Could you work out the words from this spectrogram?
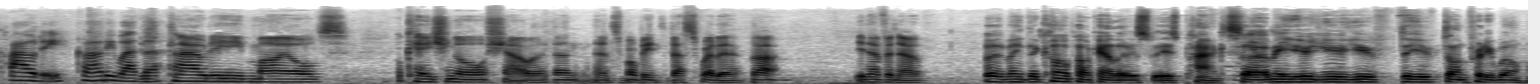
cloudy, cloudy weather. It's cloudy, mild, occasional shower. Then that's probably the best weather. But you never know. But I mean, the car park out there is, is packed. So I mean, you, you you've you've done pretty well.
